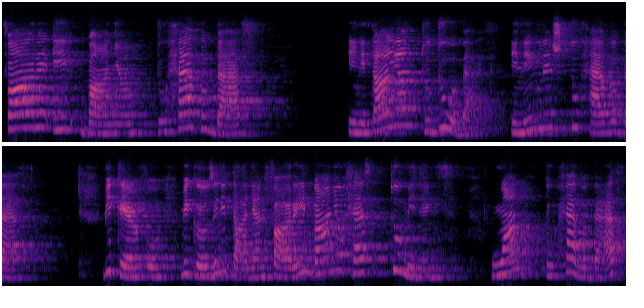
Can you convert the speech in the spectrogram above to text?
Fare il bagno, to have a bath. In Italian, to do a bath in English to have a bath. Be careful because in Italian fare il bagno has two meanings. One, to have a bath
